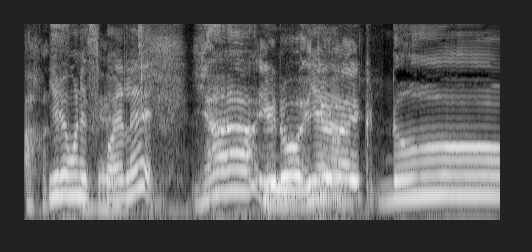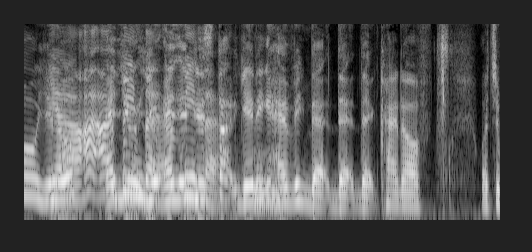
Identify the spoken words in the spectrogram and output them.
ask? you don't want to And then- spoil it. Yeah, you know, and you're like, no, you Yeah, know, I- I've and you, been you- there, I've and, and you there. Mm. start getting having that that that kind of what you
